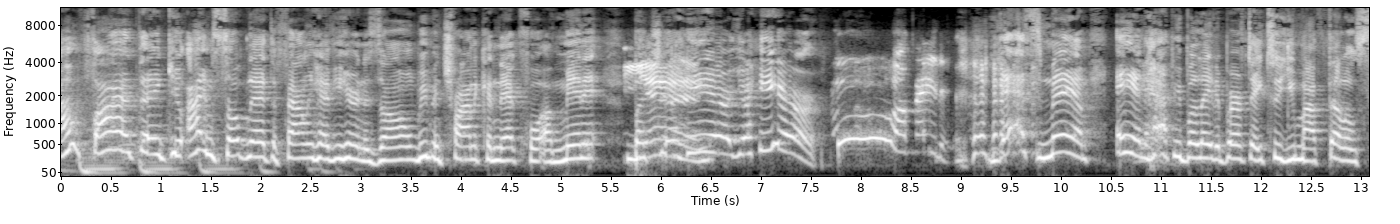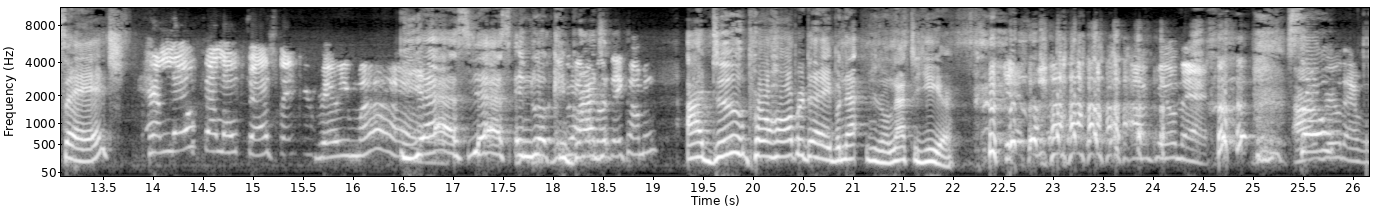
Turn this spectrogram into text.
I'm fine, thank you. I am so glad to finally have you here in the zone. We've been trying to connect for a minute, but Yes. you're here. You're here. Ooh, I made it. yes, ma'am. And happy belated birthday to you, my fellow Sag. Hello, fellow Fest. Thank you very much. Yes, yes. And look, You got a congratulations. coming? I do Pearl Harbor Day, but not you know not the year. I feel that. I So feel that.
